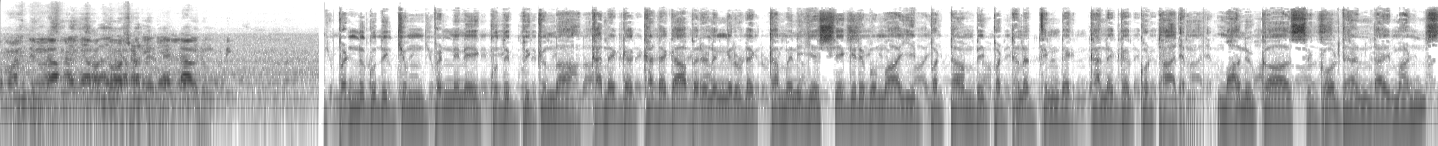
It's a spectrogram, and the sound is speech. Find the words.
അൽഹംദുലില്ലാ സന്തോഷമുണ്ട് എല്ലാവരും കൂടി. പെണ്ണ് കുതിക്കും പെണ്ണിനെ കുതിപ്പിക്കുന്ന കനക ഘടകാഭരണങ്ങളുടെ കമനീയ ശേഖരവുമായി പട്ടാമ്പി പട്ടണത്തിന്റെ കനക കൊട്ടാരം. Manukkas gold and diamonds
